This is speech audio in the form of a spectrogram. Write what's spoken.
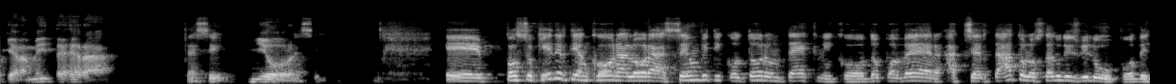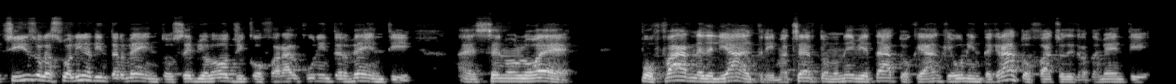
eh. chiaramente era Eh sì. Migliore. Eh sì. E posso chiederti ancora allora se un viticoltore, un tecnico, dopo aver accertato lo stato di sviluppo, deciso la sua linea di intervento, se biologico farà alcuni interventi, eh, se non lo è, può farne degli altri, ma certo non è vietato che anche un integrato faccia dei trattamenti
